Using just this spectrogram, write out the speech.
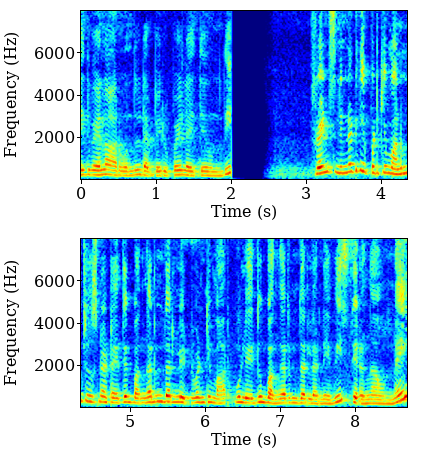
ఐదు వేల ఆరు వందల డెబ్బై రూపాయలు అయితే ఉంది. ఫ్రెండ్స్ నిన్నటికి ఇప్పటికీ మనం చూసినట్టయితే బంగారం ధరలు ఎటువంటి మార్పు లేదు. బంగారం ధరలు అనేవి స్థిరంగా ఉన్నాయి.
